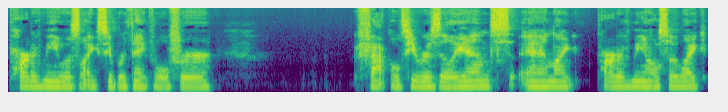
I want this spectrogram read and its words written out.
part of me was like super thankful for faculty resilience and like part of me also like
